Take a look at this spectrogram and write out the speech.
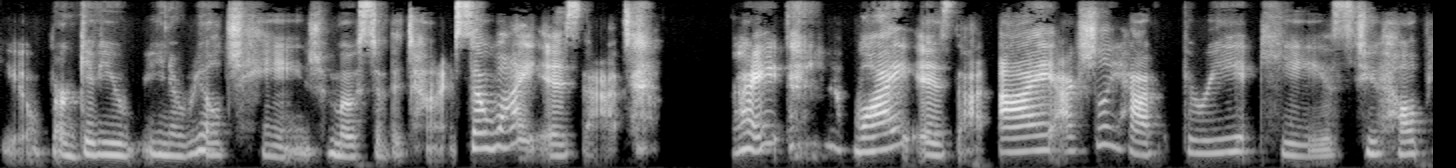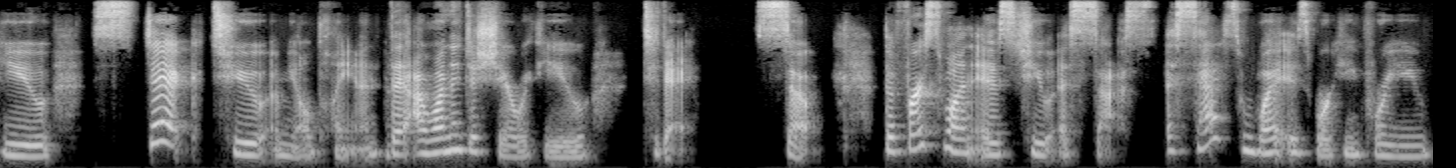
you or give you you know real change most of the time. So why is that? Right? Why is that? I actually have three keys to help you stick to a meal plan that i wanted to share with you today. So the first one is to assess. Assess what is working for you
